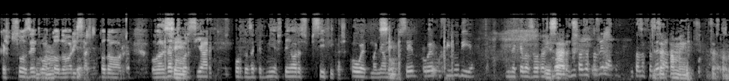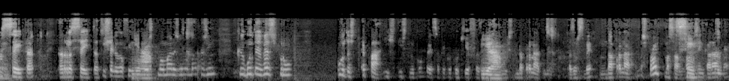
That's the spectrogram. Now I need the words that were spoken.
que as pessoas entram Uhum. a toda hora e saem toda hora. Ou as artes Sim. marciais, o desporto das academias têm horas específicas. Ou é de manhã Sim. muito cedo, ou é no fim do dia. E naquelas horas Exato. mortas não estás a fazer nada. Não estás a fazer exatamente. nada. A exatamente. receita, a receita. Tu chegas ao fim do Yeah. mês com uma margem, uma margem que muitas vezes perguntas, epá, isto, isto não compensa, o que é que eu estou aqui a fazer? Yeah. Isto não dá para nada. Estás a perceber? Não dá para nada. Mas pronto, Massal, Sim. vamos encarar, né?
